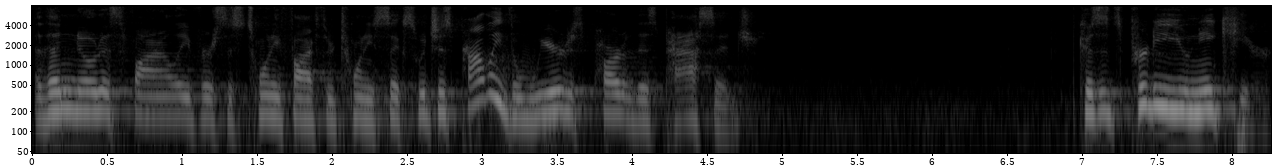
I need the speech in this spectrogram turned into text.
And then notice finally verses 25 through 26, which is probably the weirdest part of this passage because it's pretty unique here.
